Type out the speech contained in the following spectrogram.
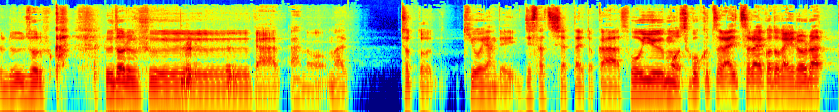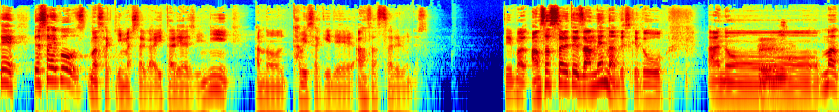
ルドルフか。ルドルフが、あの、まあ、ちょっと気を病んで自殺しちゃったりとか、そういうもうすごく辛い辛いことがいろいろあって、で、最後、まあ、さっき言いましたが、イタリア人に、あの、旅先で暗殺されるんです。で、まあ、暗殺されて残念なんですけど、あのーまあ、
